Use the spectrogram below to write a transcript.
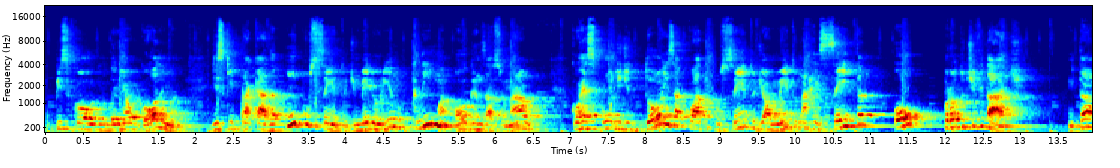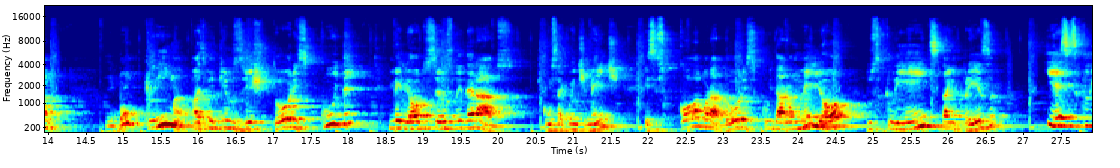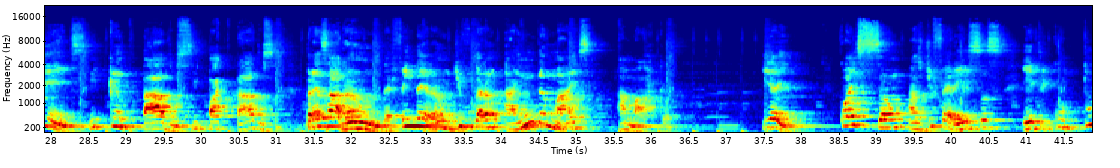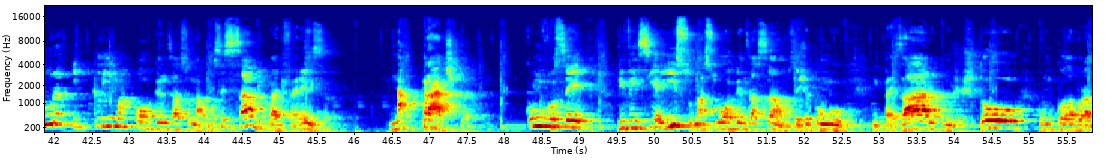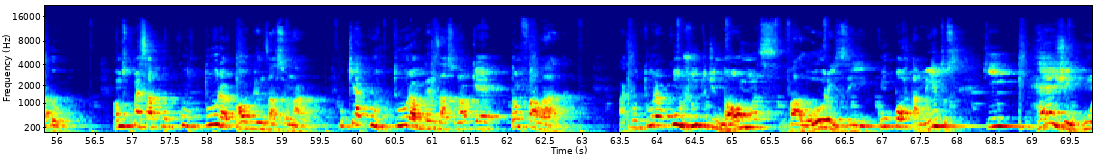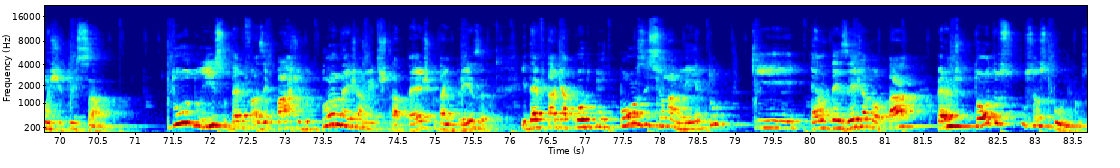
O psicólogo Daniel Goleman diz que para cada 1% de melhoria no clima organizacional, corresponde de 2 a 4% de aumento na receita ou produtividade. Então, um bom clima faz com que os gestores cuidem melhor dos seus liderados. Consequentemente, esses colaboradores cuidarão melhor dos clientes da empresa e esses clientes encantados, impactados, prezarão, defenderão e divulgarão ainda mais a marca. E aí, quais são as diferenças entre cultura e clima organizacional? Você sabe qual é a diferença? Na prática, como você vivencia isso na sua organização, seja como empresário, como gestor, como colaborador. Vamos começar por cultura organizacional. O que é a cultura organizacional que é tão falada? A cultura é o conjunto de normas, valores e comportamentos que regem uma instituição. Tudo isso deve fazer parte do planejamento estratégico da empresa e deve estar de acordo com o posicionamento que ela deseja adotar perante todos os seus públicos.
